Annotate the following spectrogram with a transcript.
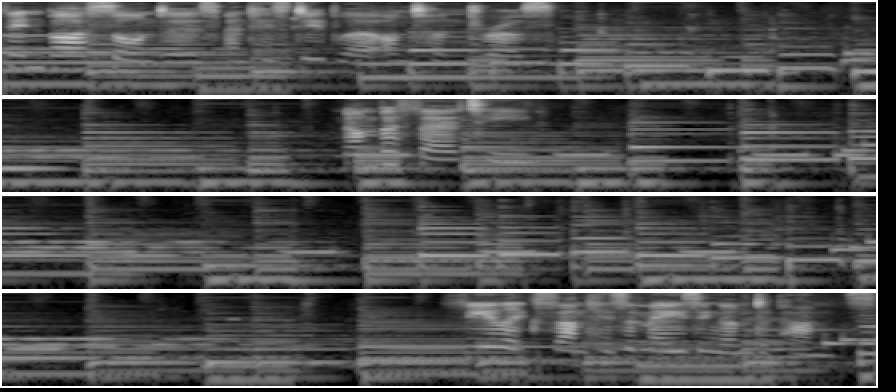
Finbarr Saunders and his double entendres. Number 13. Felix and his amazing underpants.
